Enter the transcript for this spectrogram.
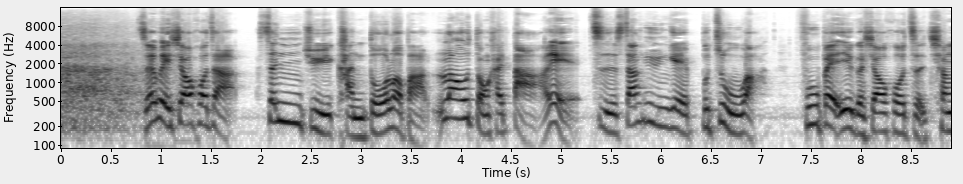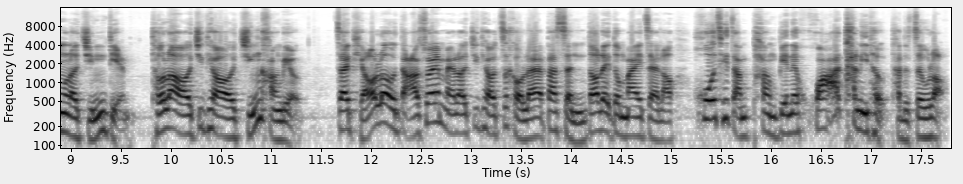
这位小伙子，神剧看多了吧？脑洞还大哎，智商余额不足啊！湖北有个小伙子抢了金店，偷了几条金项链。在跳楼大甩卖了几条之后呢，把剩到的都埋在了火车站旁边的花坛里头，他就走了。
